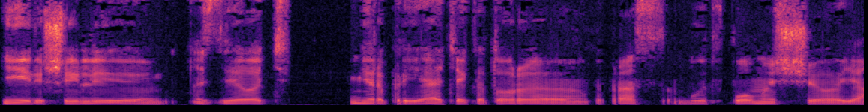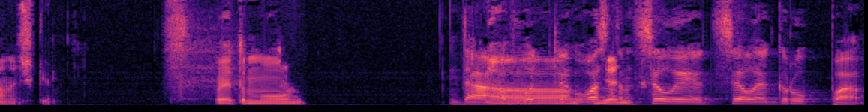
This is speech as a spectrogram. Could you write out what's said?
и решили сделать мероприятие, которое как раз будет в помощь э, Яночке. Поэтому да, а вот э, у вас я... там целые, целая группа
